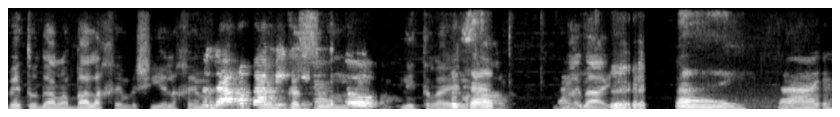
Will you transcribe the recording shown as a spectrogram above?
ותודה רבה לכם, ושיהיה לכם תודה רבה, מיקי. יום קסום. נתראה מחר. ביי ביי. ביי. ביי.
